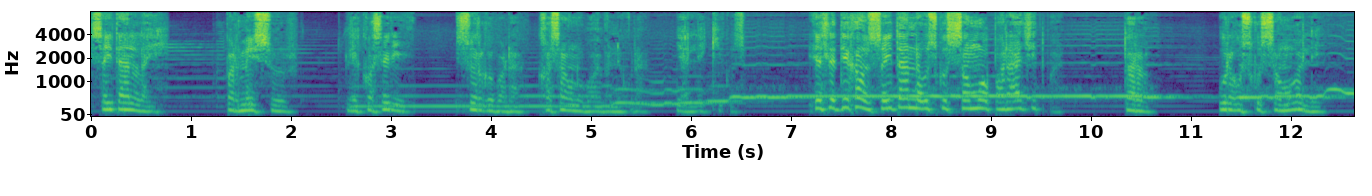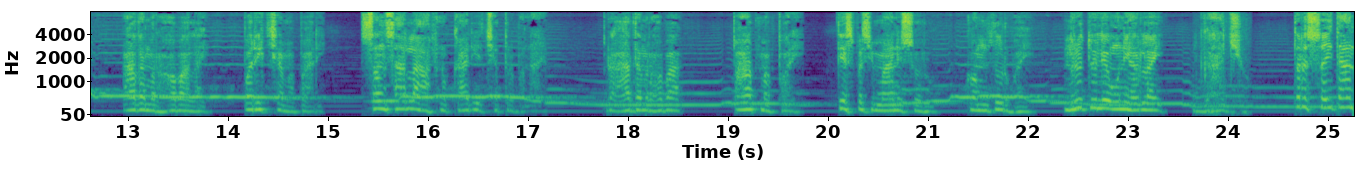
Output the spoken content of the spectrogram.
सैतानलाई परमेश्वरले कसरी स्वर्गबाट खसाउनु भयो भन्ने कुरा यहाँ लेखिएको छ। यसले देखाउँछ सैतान र उसको समूह पराजित भयो। तर पुरा उसको समूहले आदम र हवालाई परीक्षामा पारी संसारलाई आफ्नो कार्यक्षेत्र बनायो र आदम र हवा पापमा परे। त्यसपछि मानिसहरू कमजोर भए। मृत्युले उनीहरूलाई गाँच्यो तर सैतान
